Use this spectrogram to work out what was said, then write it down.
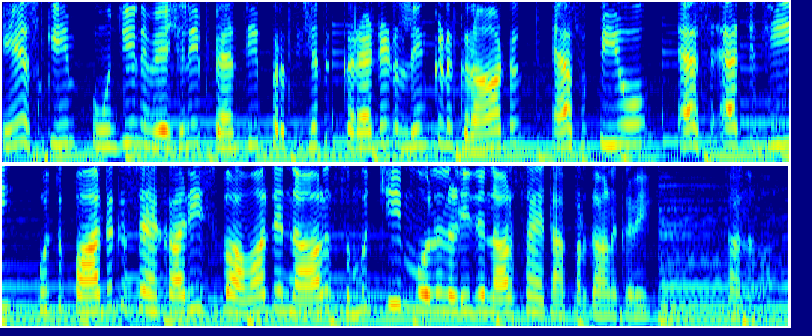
ਇਹ ਸਕੀਮ ਪੂੰਜੀ ਨਿਵੇਸ਼ ਲਈ 35% credit linked grant FPO SHG ਉਤਪਾਦਕ ਸਹਿਕਾਰੀ ਸੁਭਾਵਾਂ ਦੇ ਨਾਲ ਸਮੁੱਚੀ ਮੁੱਲ ਲੜੀ ਦੇ ਨਾਲ ਸਹਾਇਤਾ ਪ੍ਰਦਾਨ ਕਰੇਗੀ। ਧੰਨਵਾਦ।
